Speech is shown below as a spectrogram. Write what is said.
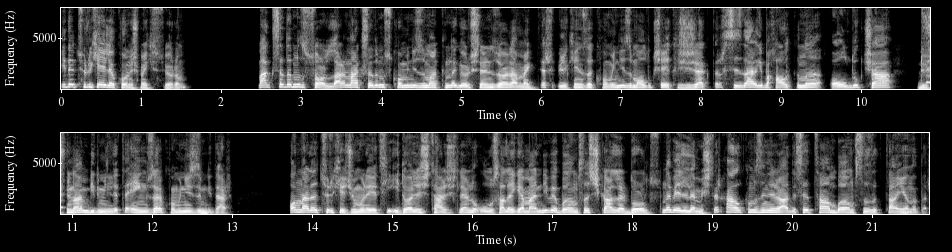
Bir de Türkiye ile konuşmak istiyorum. Maksadımız sorular. Maksadımız komünizm hakkında görüşlerinizi öğrenmektir. Ülkenize komünizm oldukça yakışacaktır. Sizler gibi halkını oldukça düşünen bir millete en güzel komünizm gider. Onlar da Türkiye Cumhuriyeti ideoloji tercihlerini ulusal egemenliği ve bağımsız çıkarları doğrultusunda belirlemiştir. Halkımızın iradesi tam bağımsızlıktan yanıdır.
